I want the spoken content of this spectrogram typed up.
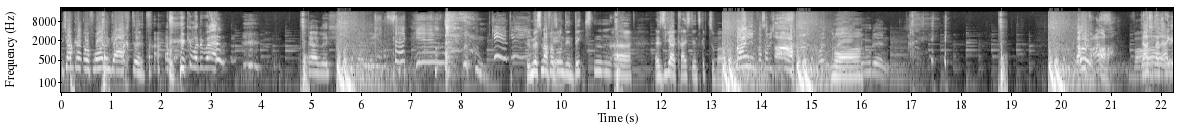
ich hab gerade auf Rollen geachtet. Guck mal, du mal. Herrlich. Herrlich. Wir müssen mal Okay. versuchen, den dicksten äh, äh, Siegerkreis, den es gibt, zu bauen. Nein, was habe ich Ah! gemacht? Ich wollte Boah. Nudeln. Was? Oh, Was? das ist dein eigener Meine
